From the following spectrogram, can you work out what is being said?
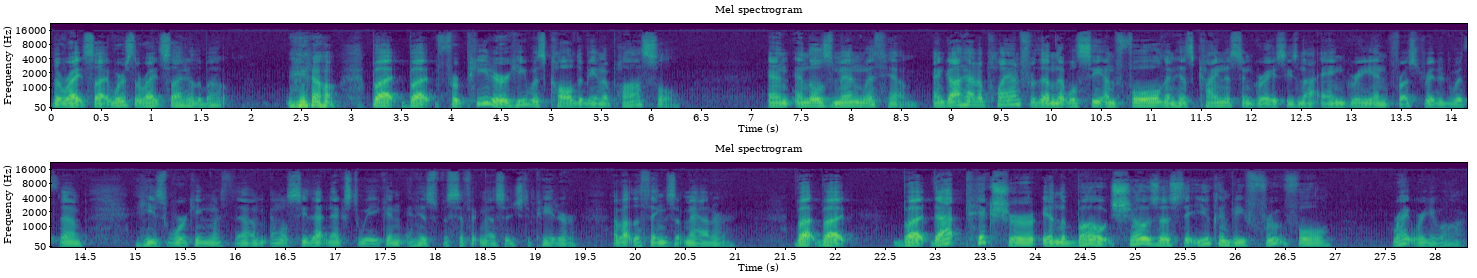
the right side, where's the right side of the boat? You know, but but for Peter, he was called to be an apostle and, and those men with him. And God had a plan for them that we'll see unfold in his kindness and grace. He's not angry and frustrated with them, he's working with them. And we'll see that next week in, in his specific message to Peter about the things that matter. But, but, but that picture in the boat shows us that you can be fruitful right where you are.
